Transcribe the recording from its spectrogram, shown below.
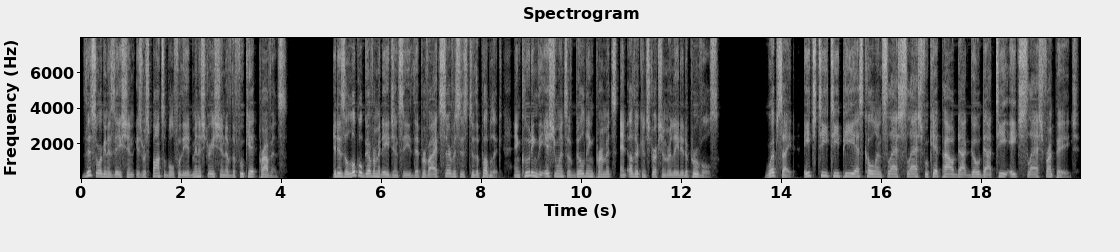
this organization is responsible for the administration of the Phuket province. It is a local government agency that provides services to the public, including the issuance of building permits and other construction-related approvals. Website https colon slash slash phuketpow.go.th slash front page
